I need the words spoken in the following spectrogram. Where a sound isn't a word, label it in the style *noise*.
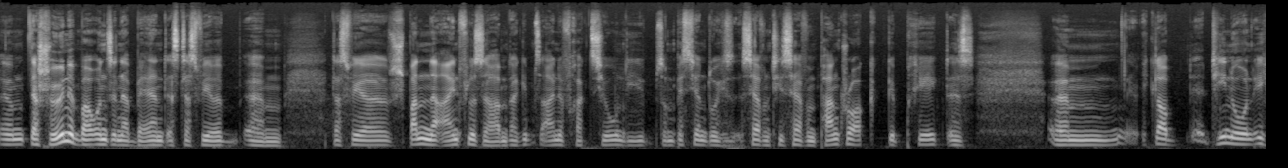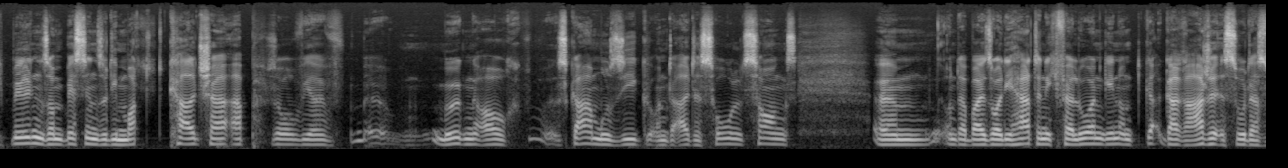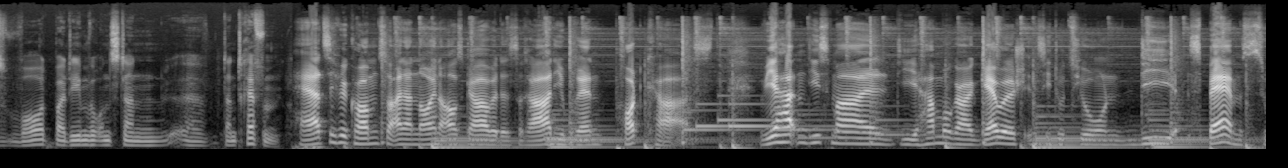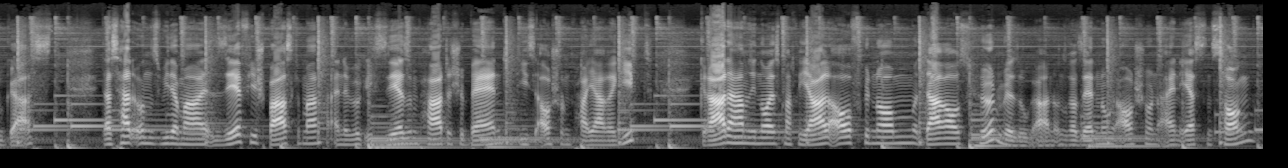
Ähm, das Schöne bei uns in der Band ist, dass wir, ähm, dass wir spannende Einflüsse haben. Da gibt es eine Fraktion, die so ein bisschen durch 77 Punkrock geprägt ist. Ähm, ich glaube, Tino und ich bilden so ein bisschen so die Mod-Culture ab. So, wir äh, mögen auch Ska-Musik und alte Soul-Songs. Ähm, und dabei soll die Härte nicht verloren gehen. Und Garage ist so das Wort, bei dem wir uns dann, äh, dann treffen. Herzlich willkommen zu einer neuen Ausgabe des Radio Brenn Podcast. Wir hatten diesmal die Hamburger Garage-Institution, die Spams, zu Gast. Das hat uns wieder mal sehr viel Spaß gemacht. Eine wirklich sehr sympathische Band, die es auch schon ein paar Jahre gibt. Gerade haben sie neues Material aufgenommen. Daraus hören wir sogar in unserer Sendung auch schon einen ersten Song.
